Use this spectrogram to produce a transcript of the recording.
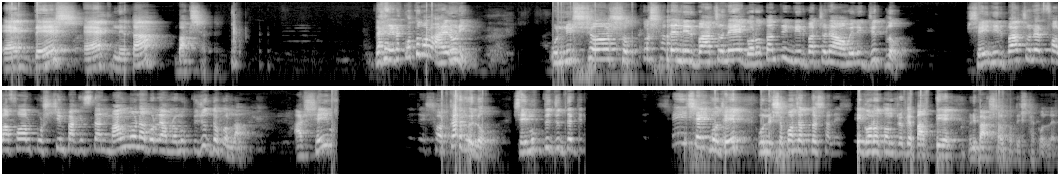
এক দেশ, এক নেতা, বাকশালে। দেখেন, এটা কত বড় আয়রনি উনিশশো সালের নির্বাচনে, গণতান্ত্রিক নির্বাচনে আওয়ামী লীগ জিতল। সেই নির্বাচনের ফলাফল পশ্চিম পাকিস্তান মানল না বলে আমরা মুক্তিযুদ্ধ করলাম। আর সেই সরকার হইল, সেই মুক্তিযুদ্ধের সেই শেখ মুজিব উনিশশো সালে সেই গণতন্ত্রকে বাদ দিয়ে উনি বাকশাল প্রতিষ্ঠা করলেন।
